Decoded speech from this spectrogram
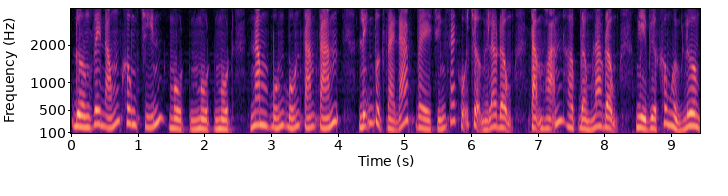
Đường dây nóng 09111 54488, lĩnh vực giải đáp về chính sách hỗ trợ người lao động, tạm hoãn hợp đồng lao động, nghỉ việc không hưởng lương,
